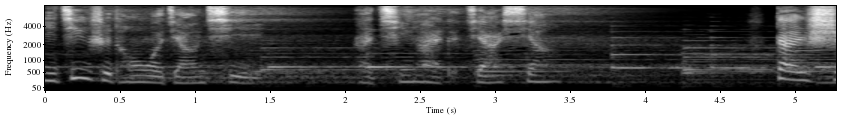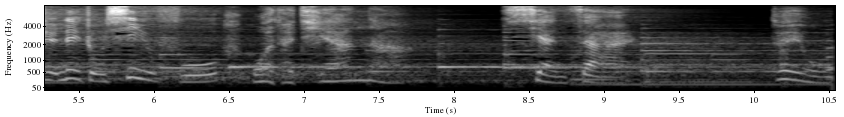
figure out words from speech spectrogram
你尽是同我讲起那亲爱的家乡，但是那种幸福，我的天哪，现在对我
